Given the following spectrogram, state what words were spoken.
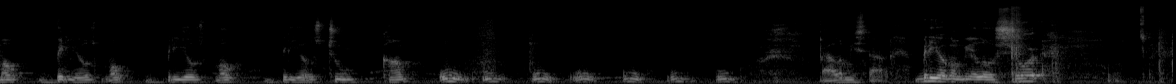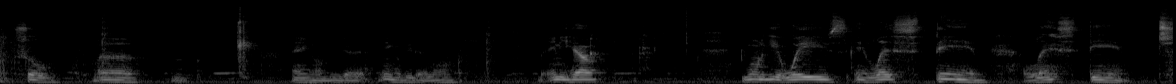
More videos, more videos, more videos to come. Ooh, ooh, ooh, ooh, ooh, ooh, ooh. Now let me stop. Video gonna be a little short. So uh ain't gonna be that ain't gonna be that long. But anyhow, you wanna get waves in less than less than two,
